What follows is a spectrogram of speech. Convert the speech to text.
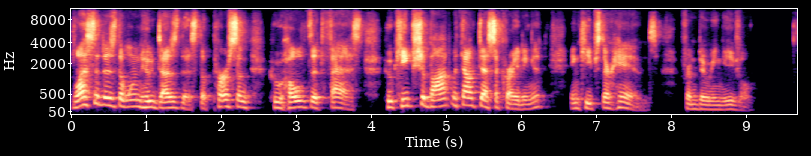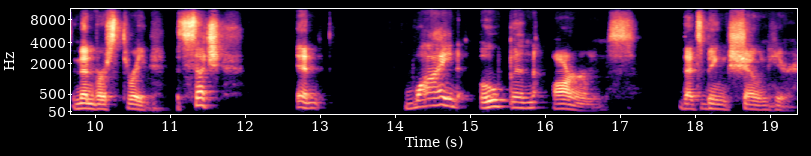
Blessed is the one who does this, the person who holds it fast, who keeps Shabbat without desecrating it, and keeps their hands from doing evil. And then verse three, it's such an wide open arms that's being shown here.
